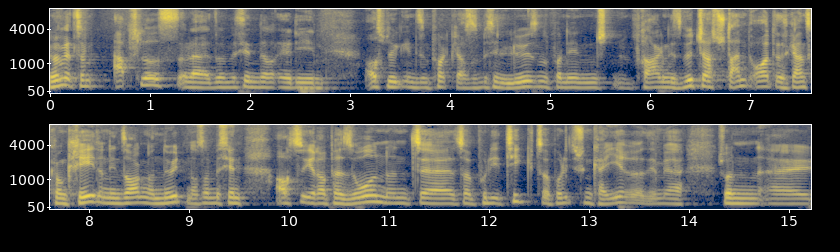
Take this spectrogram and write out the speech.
Wollen wir zum Abschluss oder so ein bisschen den Ausblick in diesem Podcast so ein bisschen lösen von den Fragen des Wirtschaftsstandortes ganz konkret und den Sorgen und Nöten noch so ein bisschen auch zu Ihrer Person und äh, zur Politik, zur politischen Karriere. Sie haben ja schon äh,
